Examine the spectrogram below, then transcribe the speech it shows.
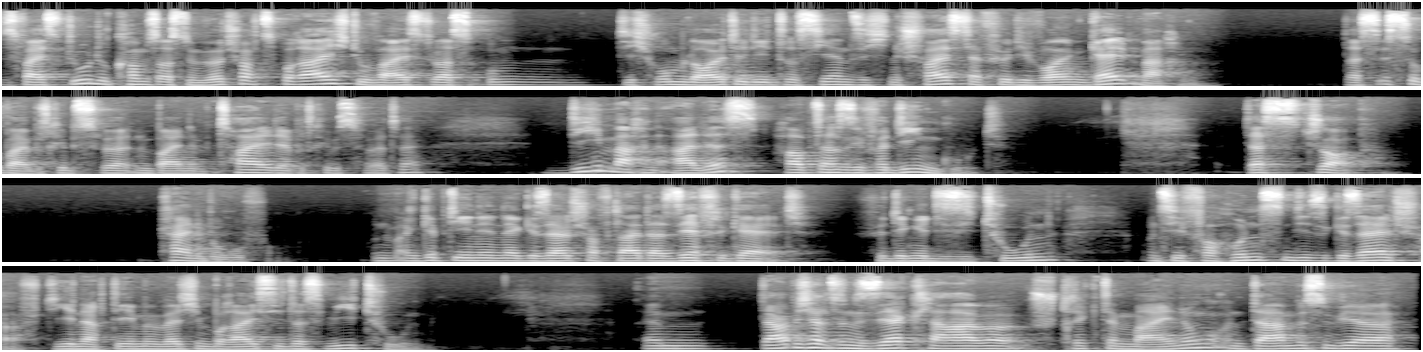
das weißt du, du kommst aus dem Wirtschaftsbereich, du weißt, du hast um dich rum Leute, die interessieren sich einen Scheiß dafür, die wollen Geld machen. Das ist so bei Betriebswirten, bei einem Teil der Betriebswirte. Die machen alles, Hauptsache sie verdienen gut. Das ist Job, keine Berufung. Und man gibt ihnen in der Gesellschaft leider sehr viel Geld für Dinge, die sie tun. Und sie verhunzen diese Gesellschaft, je nachdem, in welchem Bereich sie das wie tun. Ähm, da habe ich halt so eine sehr klare, strikte Meinung und da müssen wir,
